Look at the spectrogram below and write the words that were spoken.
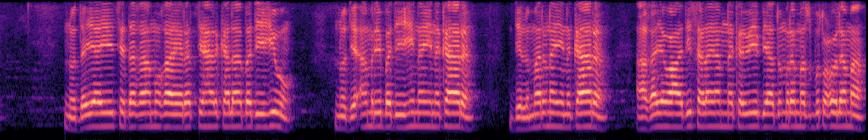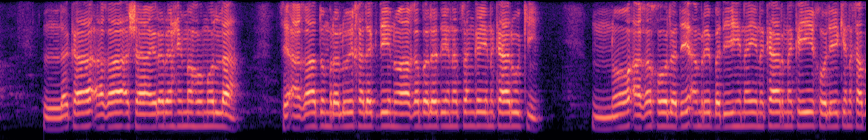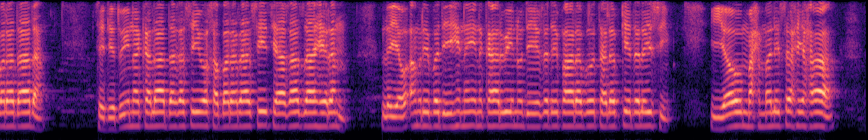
نو دی یې چې دغه مغایرت چې هر کله بدیهی وو نو د امر بدیهی نه انکار د لمر نه انکار هغه یو عادي سړی هم نه کوي بیا دومره مضبوط علما لکه هغه اشاعر رحمهم الله چې هغه دومره لوی خلک دي نو هغه بل دې نه څنګه انکار وکړي نو هغه خو له دې امر بدیه نه انکار نه کوي خو لیکن خبره دا ده چې د دوی نه کله دغه سی و خبره راسي چې هغه ظاهرا له یو امر بدیه نه انکار وي نو دیغه د پاره به طلب کېدلی سي یو محمل صحیحه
